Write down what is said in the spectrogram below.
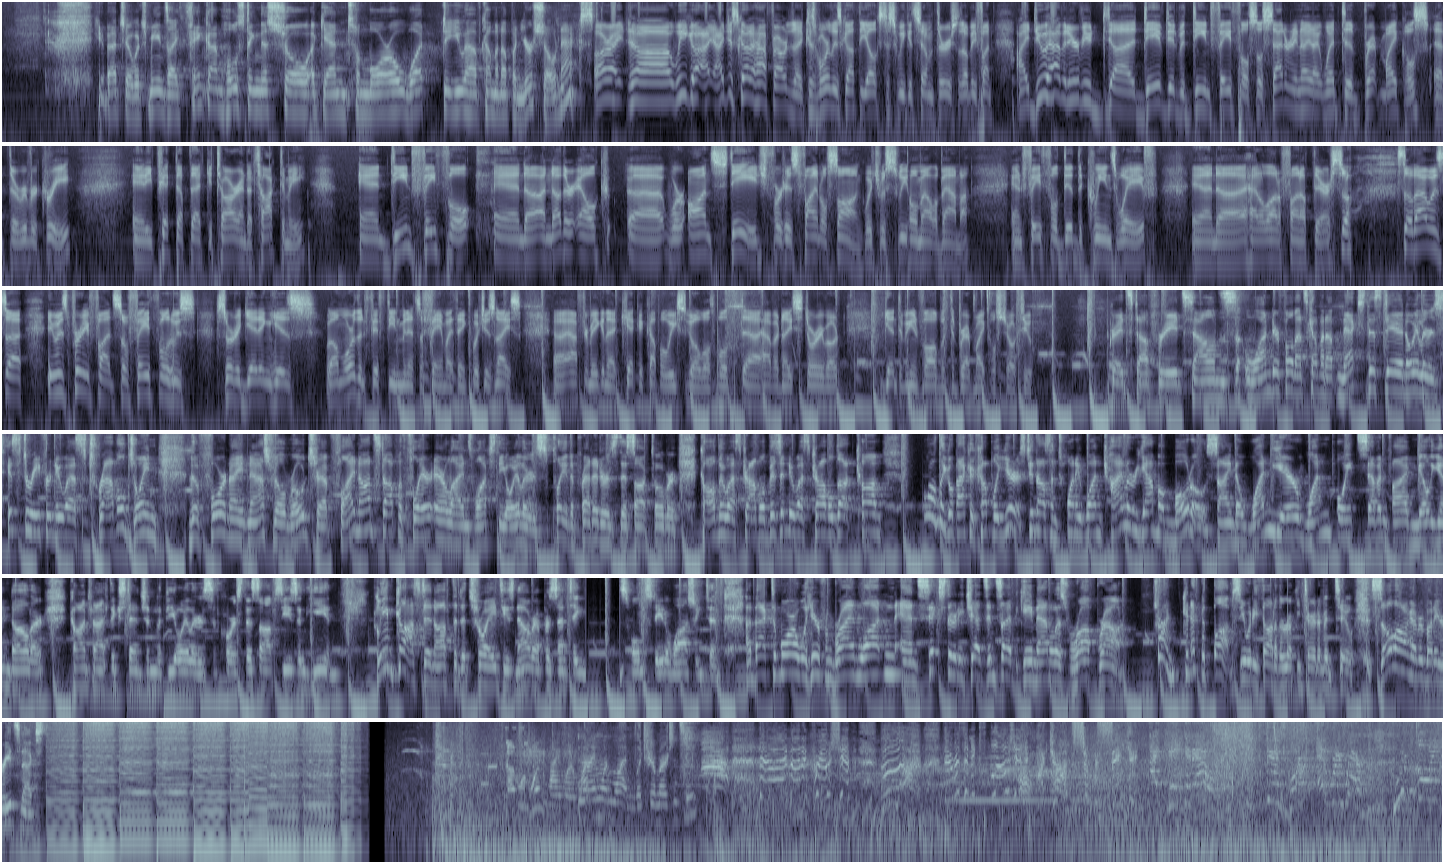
You betcha, which means I think I'm hosting this show again tomorrow. What do you have coming up on your show next? All right, uh, we got. I, I, just got a half hour tonight because Morley's got the Elks this week at 7:30, so that'll be fun. I do have an interview uh, Dave did with Dean Faithfull. So Saturday night I went to Bret Michaels at the River Cree, and he picked up that guitar and to talk to me and Dean Faithfull and uh, another elk uh, were on stage for his final song, which was "Sweet Home Alabama," and Faithfull did the Queen's Wave, and uh, had a lot of fun up there. So, so that was uh, it was pretty fun. So Faithfull, who's sort of getting his well more than 15 minutes of fame, I think, which is nice. Uh, after making that kick a couple weeks ago, we'll we'll uh, have a nice story about getting to be involved with the Bret Michaels show too. Great stuff, Reed. Sounds wonderful. That's coming up next. This day in Oilers history for New West Travel. Join the four night Nashville road trip. Fly nonstop with Flair Airlines. Watch the Oilers play the Predators this October. Call New West Travel. Visit newwesttravel.com. We'll only go back a couple years. 2021, Kailer Yamamoto signed a one year, $1.75 million contract extension with the Oilers. Of course, this offseason, he and Klim Kostin off to Detroit. He's now representing home state of Washington. I'm back tomorrow. We'll hear from Brian Lawton and 6:30 CHED's Inside the Game analyst Rob Brown. Try and connect with Bob, see what he thought of the rookie tournament too. So long, everybody. Reads next. 911. What's your emergency? Ah, I'm on a cruise ship. Ah, there was an explosion. Oh my God, the ship is sinking. I can't get out. There's water everywhere. We're going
